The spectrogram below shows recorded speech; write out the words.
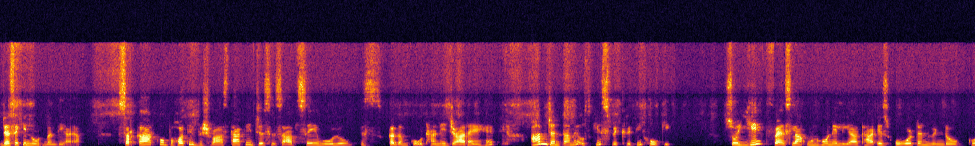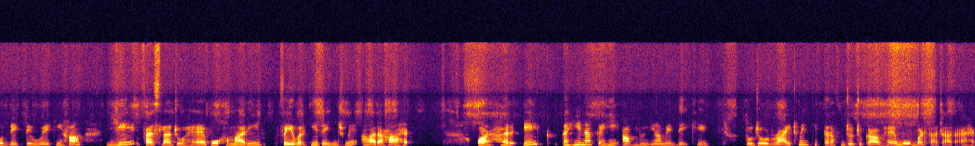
जैसे कि नोटबंदी आया सरकार को बहुत ही विश्वास था कि जिस हिसाब से वो लोग इस कदम को उठाने जा रहे हैं आम जनता में उसकी स्वीकृति होगी सो so, ये फैसला उन्होंने लिया था इस ओवरटर्न विंडो को देखते हुए कि हाँ ये फैसला जो है वो हमारी फेवर की रेंज में आ रहा है। और हर एक कहीं ना कहीं आप दुनिया में देखें तो जो राइट विंग की तरफ़ जो झुकाव है वो बढ़ता जा रहा है।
